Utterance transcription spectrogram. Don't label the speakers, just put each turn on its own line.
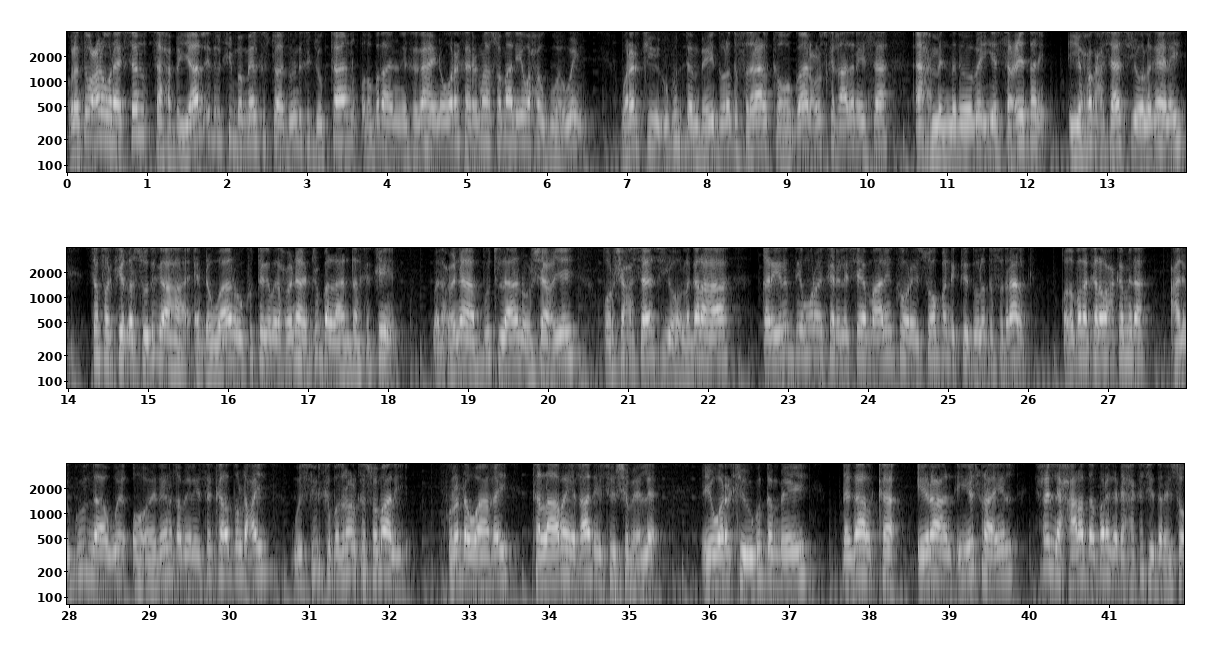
kulanti wacan wanaagsan saaxiibayaal idilkiinba meel kastoo aad dunida ka joogtaan qodobada aynu idinkaga hayno wararka arrimaha soomaaliya waxa ugu waaweyn. Wararkii ugu dambeeyey dowladda federaalka oo go'aan culus ka qaadanaysa axmed madoobe iyo saciid dani iyo xog xasaasi oo laga helay safarkii qarsoodiga ahaa ee dhowaan uu ku tegay madaxweynaha jubbaland dalka kenya. Madaxweynaha puntland oo shaaciyey qorshe xasaasi oo laga lahaa qariiradii muranka dhelisay ee maalin ka ay soo bandhigtay dowladda federaalka. Qodobada kale waxaa ka mid ah cali guudlaawe oo eedeyn qabiilaysan kala duldhacay wasiirka batroolka soomaaliya kuna dhawaaqay tallaabo ay qaadaysa hirshabeelle iyo wararkii ugu dambeeyey dagaalka iiraan iyo israa'el xilli xaaladda bariga dhexe ka sii darayso.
